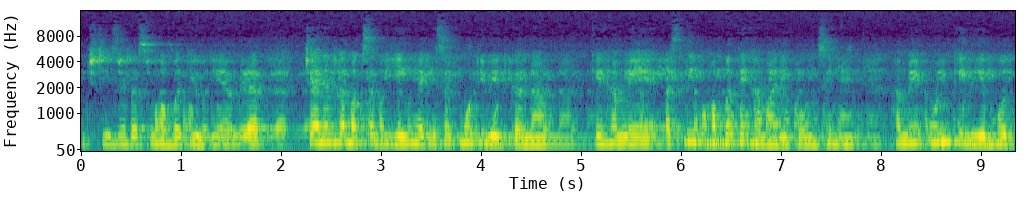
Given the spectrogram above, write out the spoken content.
कुछ चीज़ें बस मोहब्बत ही होती हैं। मेरा चैनल का मकसद भी यही है कि सिर्फ़ मोटिवेट करना कि हमें असली मोहब्बतें हमारी कौन सी हैं। हमें उनके लिए बहुत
